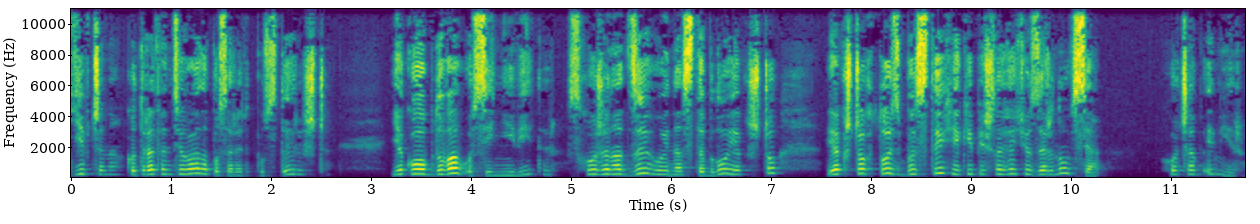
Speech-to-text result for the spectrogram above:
Дівчина, котра танцювала посеред пустирища, яку обдував осінній вітер, схожа на дзигу і на стебло, якщо якщо хтось би з тих, які пішли геть, озирнувся, хоча б емір.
